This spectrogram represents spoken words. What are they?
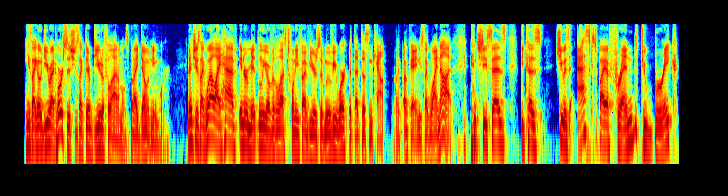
he's like, oh, do you ride horses? She's like, they're beautiful animals, but I don't anymore. Then she's like, well, I have intermittently over the last 25 years of movie work, but that doesn't count. We're like, okay. And he's like, why not? And she says, because she was asked by a friend to break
